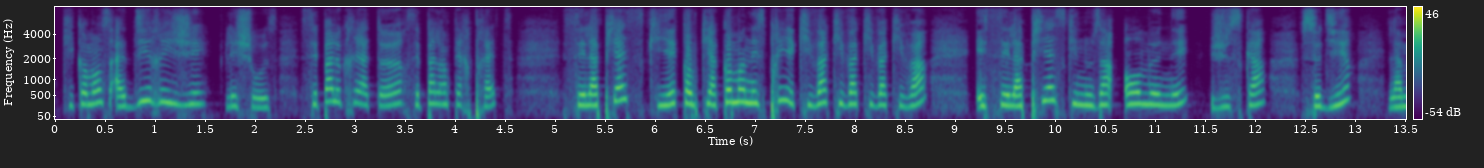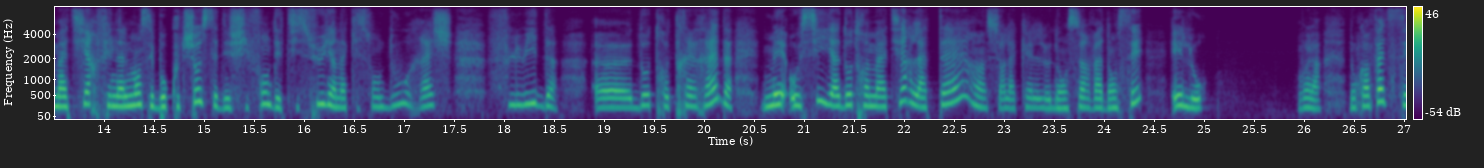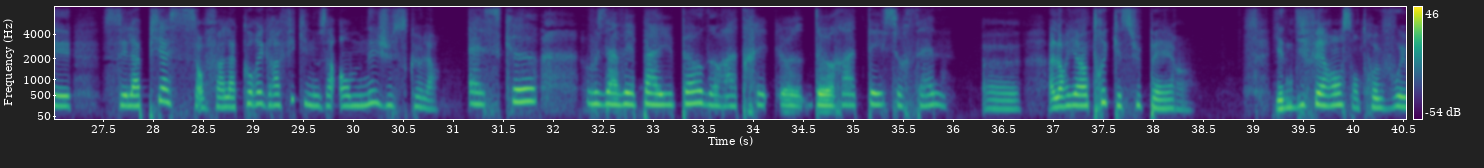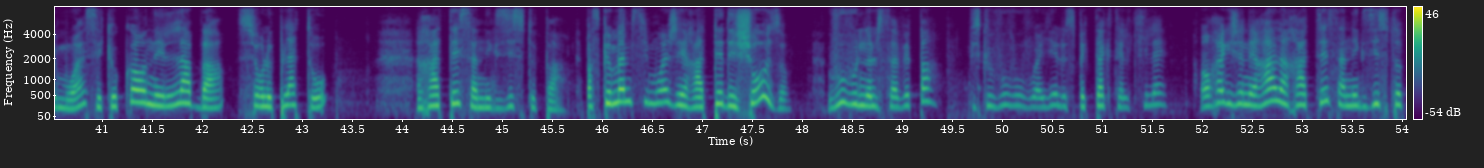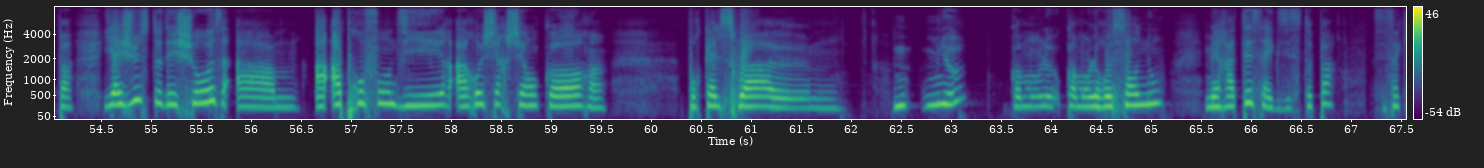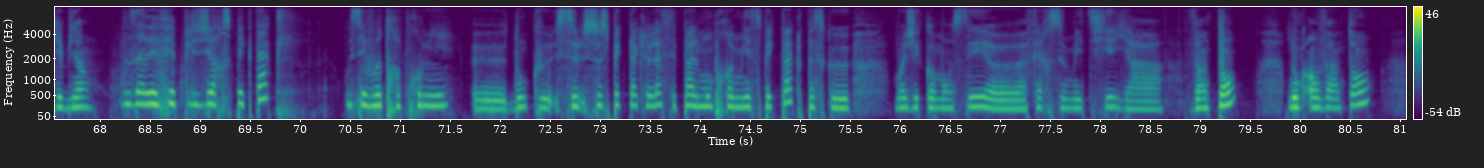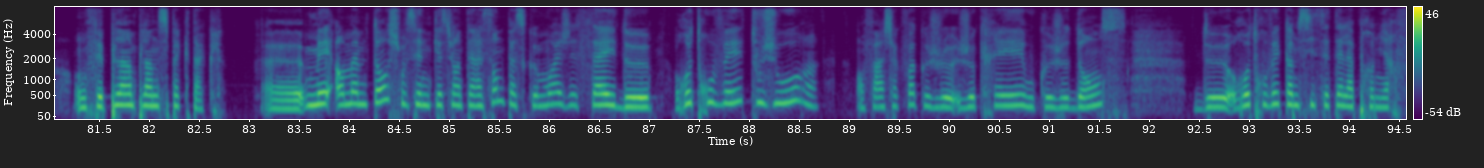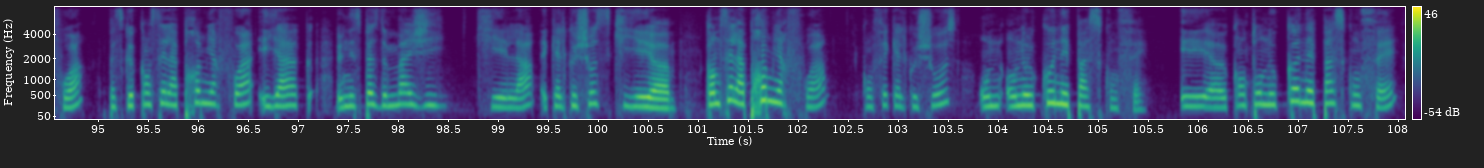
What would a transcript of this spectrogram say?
qui commence à diriger les choses. C'est pas le créateur, c'est pas l'interprète, c'est la pièce qui est comme qui a comme un esprit et qui va, qui va, qui va, qui va, et c'est la pièce qui nous a emmenés jusqu'à se dire la matière finalement c'est beaucoup de choses, c'est des chiffons, des tissus, il y en a qui sont doux, rêches, fluides, euh, d'autres très raides, mais aussi il y a d'autres matières, la terre sur laquelle le danseur va danser et l'eau. Voilà. Donc en fait c'est c'est la pièce, enfin la chorégraphie qui nous a emmenés jusque là. Est-ce que vous avez pas eu peur de rater, euh, de rater sur scène? Euh, Alors il y a un truc qui est super. Il y a une différence entre vous et moi, c'est que quand on est là-bas, sur le plateau, rater, ça n'existe pas. Parce que même si moi j'ai raté des choses, vous, vous ne le savez pas, puisque vous, vous voyez le spectacle tel qu'il est. En règle générale, rater, ça n'existe pas. Il y a juste des choses à, approfondir, à rechercher encore, pour qu'elles soient euh, mieux, comme on, le, comme on le ressent nous. Mais rater, ça n'existe pas. C'est ça qui est bien. Vous avez fait plusieurs spectacles ou c'est votre premier? Euh, Donc euh, ce, ce spectacle-là, c'est pas mon premier spectacle parce que moi j'ai commencé euh, à faire ce métier il y a 20 ans. Donc en 20 ans, on fait plein plein de spectacles. Euh, mais en même temps, je trouve que c'est une question intéressante parce que moi j'essaye de retrouver toujours, enfin à chaque fois que je, je crée ou que je danse, de retrouver comme si c'était la première fois parce que quand c'est la première fois, il y a une espèce de magie qui est là et quelque chose qui est... Euh, quand c'est la première fois qu'on fait quelque chose, on, ne connaît pas ce qu'on fait. Et euh, quand on ne connaît pas ce qu'on fait,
